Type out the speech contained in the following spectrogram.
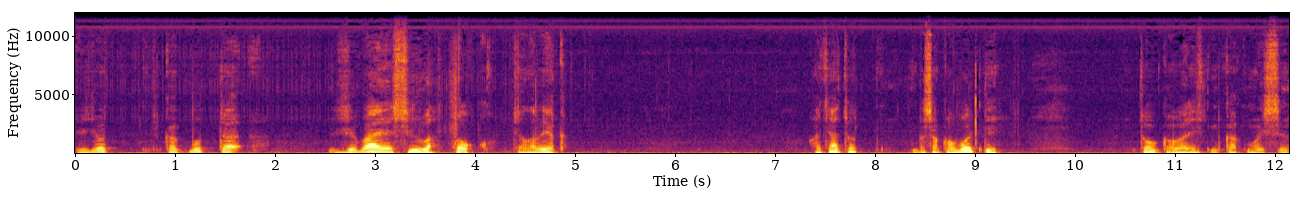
Идет как будто живая сила, ток человека. Хотя тут высоковольтный ток говорит, как мой сын.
